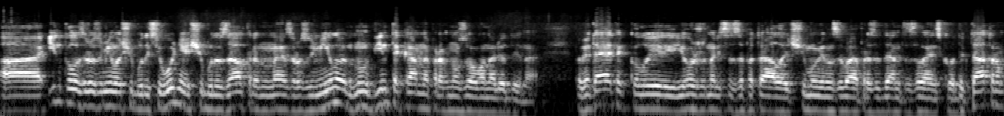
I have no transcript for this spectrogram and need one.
А, інколи зрозуміло, що буде сьогодні, а що буде завтра, не зрозуміло. Ну він така непрогнозована людина. Пам'ятаєте, коли його журналісти запитали, чому він називає президента Зеленського диктатором?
